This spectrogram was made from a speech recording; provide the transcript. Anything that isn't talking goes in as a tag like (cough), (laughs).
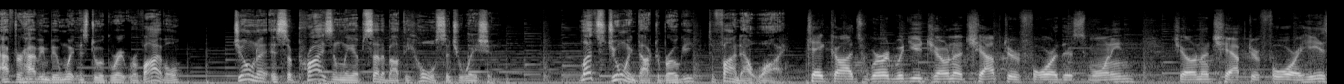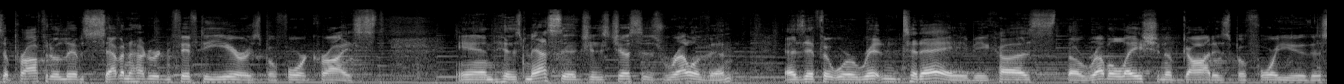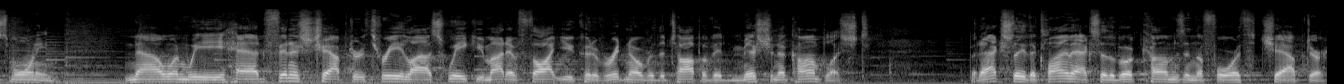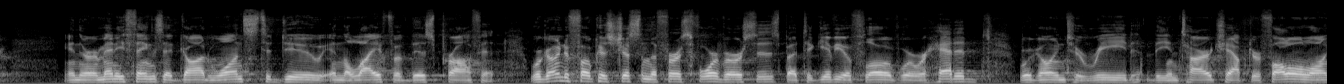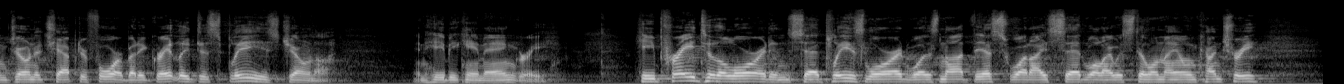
After having been witness to a great revival, Jonah is surprisingly upset about the whole situation. Let's join Dr. Broggi to find out why. Take God's word with you, Jonah chapter 4 this morning. Jonah chapter 4. He is a prophet who lived 750 years before Christ. And his message is just as relevant as if it were written today because the revelation of God is before you this morning. Now, when we had finished chapter 3 last week, you might have thought you could have written over the top of it, Mission Accomplished. But actually, the climax of the book comes in the fourth chapter. And there are many things that God wants to do in the life of this prophet. We're going to focus just on the first four verses, but to give you a flow of where we're headed, we're going to read the entire chapter. Follow along, Jonah chapter 4. But it greatly displeased Jonah, and he became angry. He prayed to the Lord and said, Please, Lord, was not this what I said while I was still in my own country?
